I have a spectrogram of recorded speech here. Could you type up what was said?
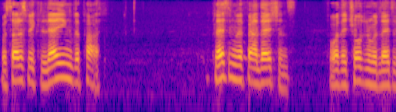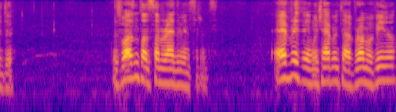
were, so to speak, laying the path placing the foundations for what their children would later do. This wasn't on some random incident. Everything which happened to Avram Avinu,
